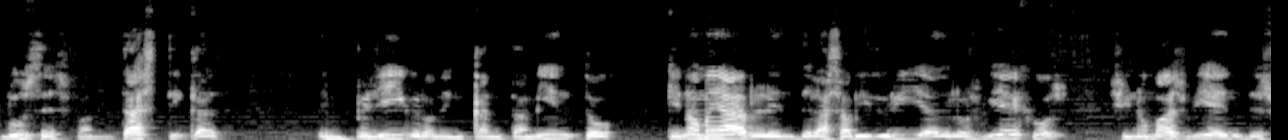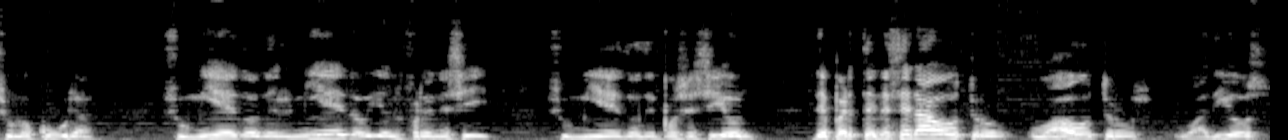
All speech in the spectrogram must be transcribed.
luces fantásticas, en peligro de encantamiento, que no me hablen de la sabiduría de los viejos, sino más bien de su locura, su miedo del miedo y el frenesí, su miedo de posesión, de pertenecer a otro o a otros o a Dios.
